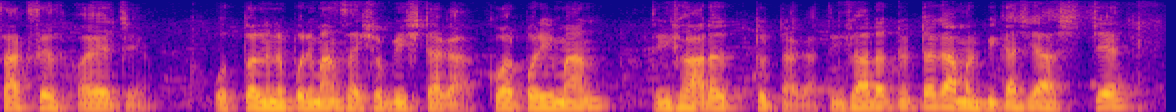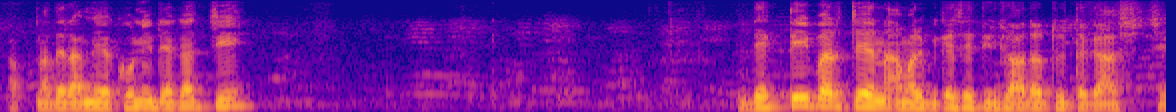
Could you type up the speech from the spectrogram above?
সাকসেস হয়েছে। উত্তোলনের পরিমাণ চারশো বিশ টাকা, কর পরিমাণ তিনশো আটাত্তর টাকা। তিনশো আটাত্তর টাকা আমার বিকাশে আসছে। আপনাদের আমি এখনই দেখাচ্ছি। দেখতেই পারছেন আমার বিকাশে তিনশো আটাত্তর টাকা আসছে।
